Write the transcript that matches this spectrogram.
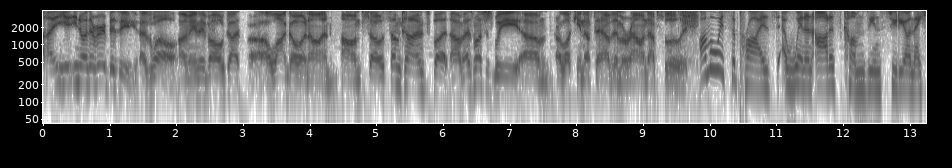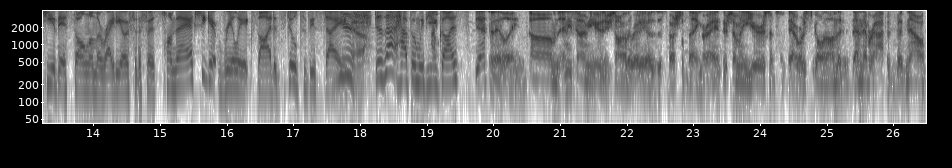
Uh, you, you know, they're very busy as well. I mean, they've all got a lot going on. Um, so sometimes, but um, as much as we um, are lucky enough to have them around, absolutely. I'm always surprised when an artist comes in studio and they hear their song on the radio for the first time. They actually get really excited, still to this day. Yeah. Does that happen with you guys? Definitely. Um, anytime you hear your song on the radio is a special thing, right? There's so many years of that was going on that that never happened. But now,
